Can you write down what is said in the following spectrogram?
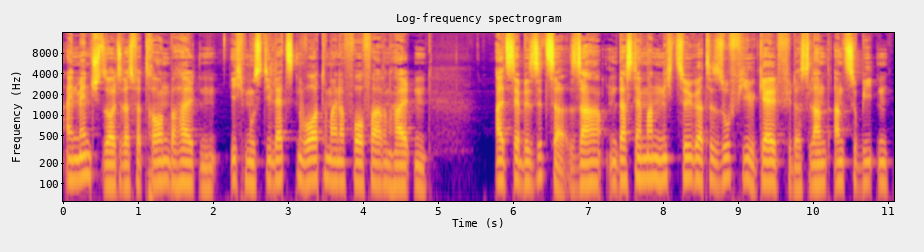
Ein Mensch sollte das Vertrauen behalten, ich muss die letzten Worte meiner Vorfahren halten. Als der Besitzer sah, dass der Mann nicht zögerte, so viel Geld für das Land anzubieten,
